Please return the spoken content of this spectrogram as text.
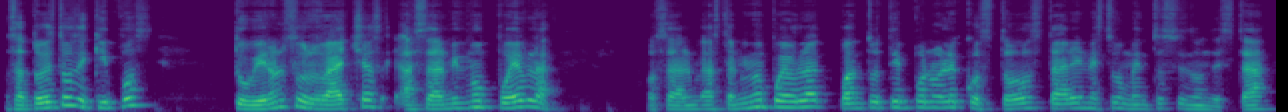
O sea, todos estos equipos tuvieron sus rachas, hasta el mismo Puebla. O sea, hasta el mismo Puebla, ¿cuánto tiempo no le costó estar en estos momentos en donde está?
